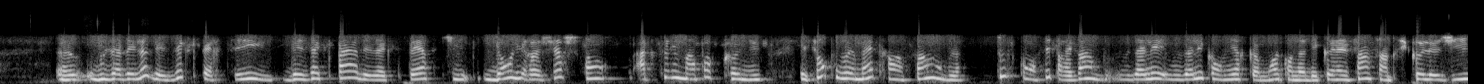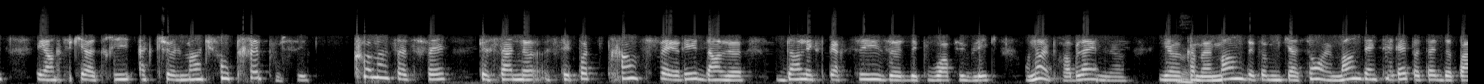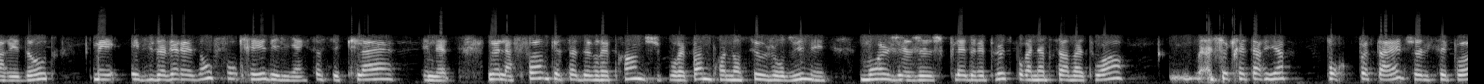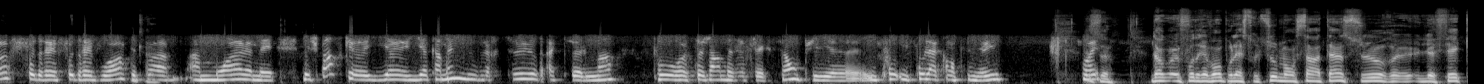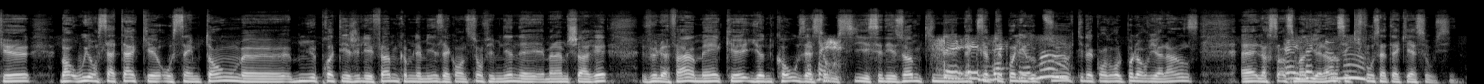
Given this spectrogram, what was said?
euh, vous avez là des expertises, des experts, des expertes qui, dont les recherches sont absolument pas connues. Et si on pouvait mettre ensemble tout ce qu'on sait, par exemple, vous allez, vous allez convenir comme moi qu'on a des connaissances en psychologie et en psychiatrie actuellement qui sont très poussées. Comment ça se fait que ça ne s'est pas transféré dans le dans l'expertise des pouvoirs publics? On a un problème là. Il y a comme un manque de communication, un manque d'intérêt peut-être de part et d'autre. Mais et vous avez raison, il faut créer des liens. Ça c'est clair et net. Là, la forme que ça devrait prendre, je pourrais pas me prononcer aujourd'hui, mais moi je, je, je plaiderais plus pour un observatoire, un secrétariat pour peut-être, je ne sais pas, faudrait faudrait voir, c'est pas à, moi, mais mais je pense qu'il y a, il y a quand même une ouverture actuellement pour ce genre de réflexion, puis euh, il faut il faut la continuer. C'est ça. Donc, il faudrait voir pour la structure, mais on s'entend sur euh, le fait que, bon, oui, on s'attaque aux symptômes, euh, mieux protéger les femmes, comme la ministre de la Condition féminine, et Mme Charret, veut le faire, mais qu'il y a une cause à ça ben, aussi, et c'est des hommes qui n'acceptent pas les ruptures, qui ne contrôlent pas leur violence, euh, leur sentiment de violence, et qu'il faut s'attaquer à ça aussi.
